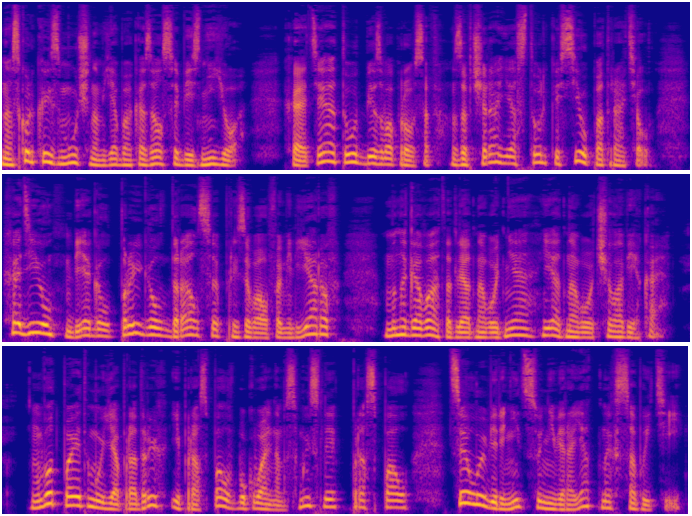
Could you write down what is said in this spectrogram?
насколько измученным я бы оказался без нее. Хотя тут без вопросов. За вчера я столько сил потратил. Ходил, бегал, прыгал, дрался, призывал фамильяров. Многовато для одного дня и одного человека. Вот поэтому я продрых и проспал в буквальном смысле, проспал, целую вереницу невероятных событий,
